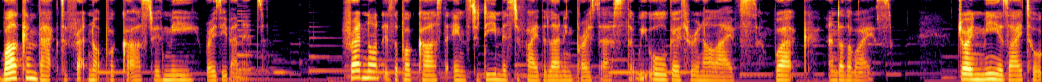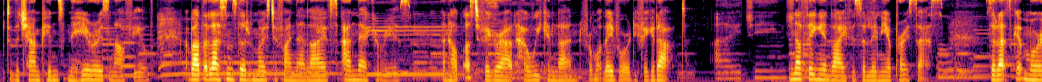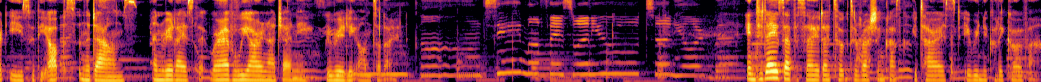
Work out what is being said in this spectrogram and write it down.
Welcome back to Fret Not Podcast with me, Rosie Bennett. Fret Not is the podcast that aims to demystify the learning process that we all go through in our lives, work and otherwise. Join me as I talk to the champions and the heroes in our field about the lessons that have most defined their lives and their careers, and help us to figure out how we can learn from what they've already figured out. Nothing in life is a linear process, so let's get more at ease with the ups and the downs and realize that wherever we are in our journey, we really aren't alone. In today's episode, I talked to Russian classical guitarist Irina Kulikova.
